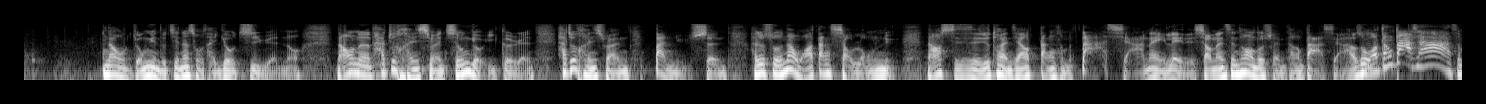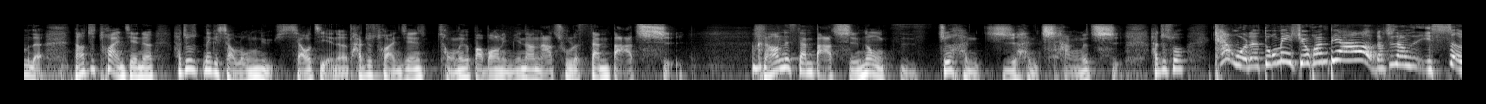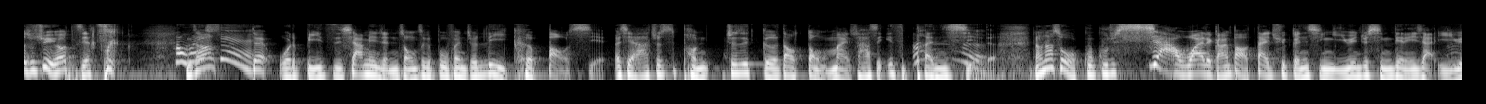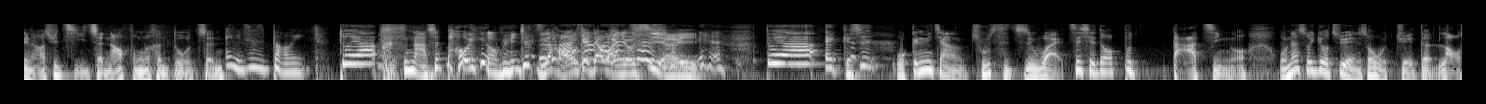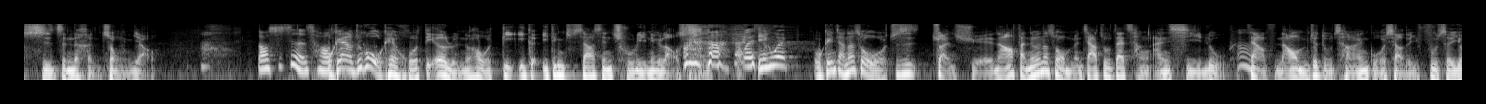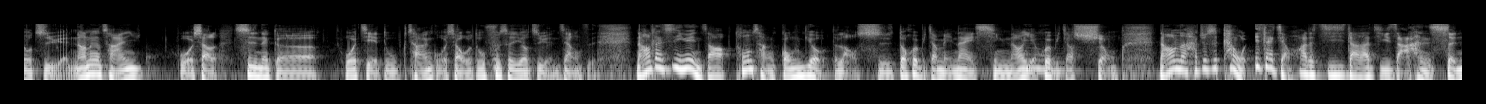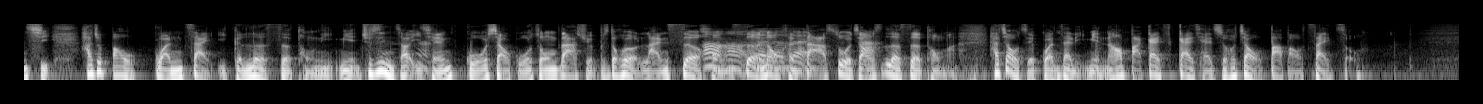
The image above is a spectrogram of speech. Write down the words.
那我永远都记得那时候我才幼稚园哦，然后呢，他就很喜欢，其中有一个人，他就很喜欢扮女生，他就说：“那我要当小龙女。”然后谁谁谁就突然间要当什么大侠那一类的，小男生通常都喜欢当大侠，他说：“我要当大侠什么的。”然后就突然间呢，他就那个小龙女小姐呢，她就突然间从那个包包里面呢拿出了三把尺。然后那三把尺那种紫就是很直很长的尺，他就说：“看我的夺命血环镖！”然后就这样子一射出去以后，直接 好危你知道险！，对，我的鼻子下面人中这个部分就立刻爆血，而且它就是喷，就是割到动脉，所以它是一直喷血的。然后那时候我姑姑就吓歪了，赶快把我带去更新医院，就新店的一家医院，然后去急诊，然后缝了很多针。哎、你这是报应。对啊，哪是报应啊？我明明就只是 好好跟人家玩游戏而已。对啊，哎、可是我跟你讲，除此之外，这些都不打紧哦。我那时候幼稚园的时候，我觉得老师真的很重要。老师真的超我跟你讲，如果我可以活第二轮的话，我第一个一定就是要先处理那个老师，为？因为我跟你讲，那时候我就是转学，然后反正那时候我们家住在长安西路这样子，然后我们就读长安国小的附设幼稚园，然后那个长安国小是那个。我姐读长安国小，我读附设幼稚园这样子，然后但是因为你知道，通常公幼的老师都会比较没耐心，然后也会比较凶，然后呢，他就是看我一直在讲话的叽叽喳喳叽叽喳，很生气，他就把我关在一个垃圾桶里面。就是你知道以前国小、国中、大学不是都会有蓝色、红嗯色那种很大塑胶大垃圾桶嘛？他叫我直接关在里面，然后把盖子盖起来之后，叫我爸把我载走。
